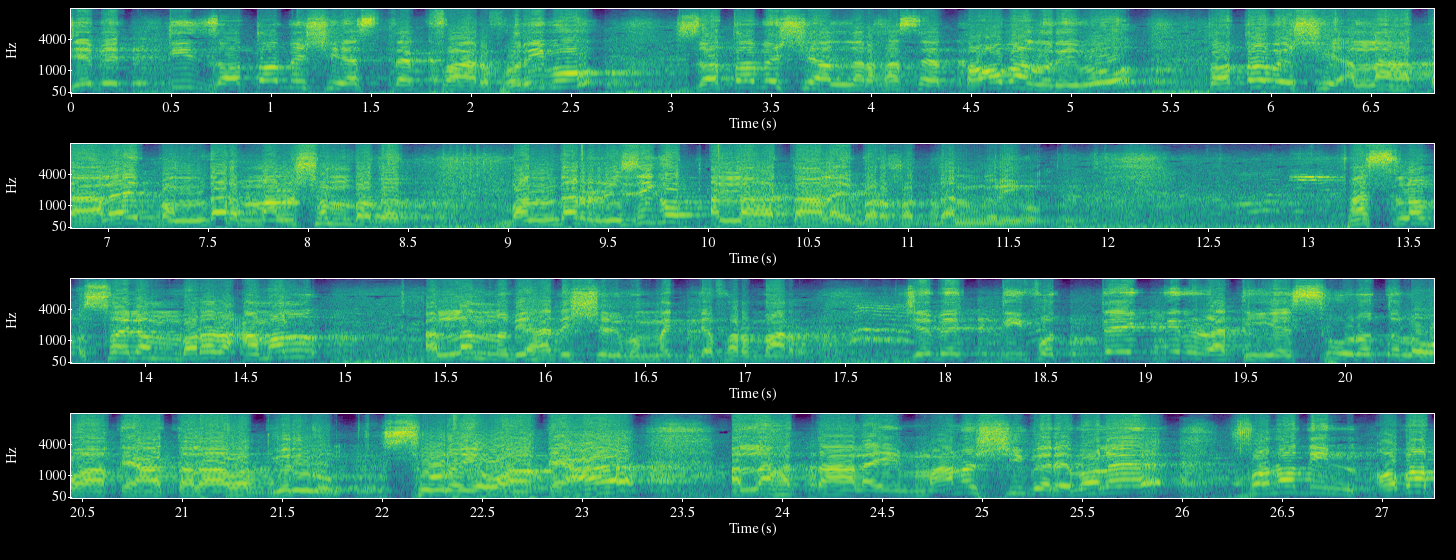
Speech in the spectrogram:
যে ব্যক্তি যত বেশি ইস্তেগফার করিব, যত বেশি আল্লাহর কাছে তওবা করিব, তত বেশি আল্লাহ তাআলা বন্দার মাল সম্পদত বন্দার রিজিকত আল্লাহ তাআলা বরকত দান করিব। ছয় নম্বরের আমল আল্লাহ নবী হাদিস শরীফ মধ্যে ফরমার, যে ব্যক্তি প্রত্যেক দিন রাতিয়ে সূরাতুল ওয়াকিআ তেলাওয়াত করিব, সূরা ওয়াকিআ আল্লাহ তাআলা এই মানসিবেরে বলে, কোনদিন অভাব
